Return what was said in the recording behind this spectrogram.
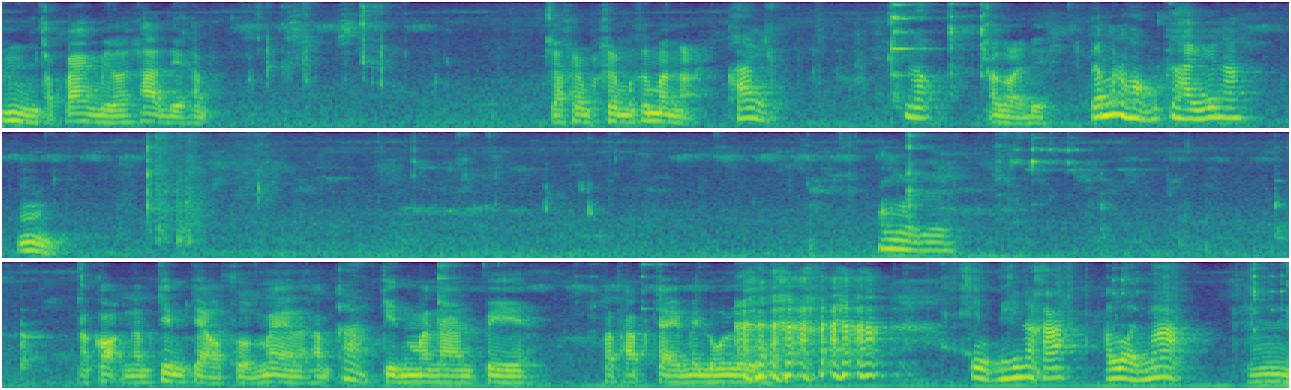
อืมกับแป้งมีรสชาติดีครับ จะเค็มๆขึ้นมาหน่อยใช่แล้วอร่อยดี แล้วมันหอมพริกไทยด้วยนะ อืมอร่อยเลย แล้วก็น้ำจิ้มแจ่วสูตรแม่นะครับ ค่ะ กินมานานปีประทับใจไม่รู้เลยสูตรนี้นะคะ อร่อยมาก อืม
